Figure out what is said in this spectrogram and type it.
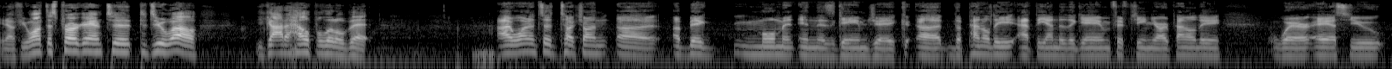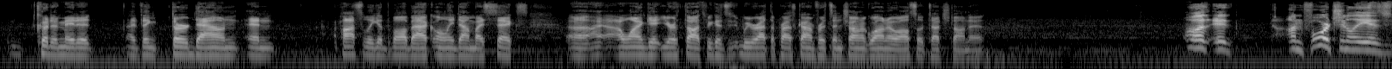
you know if you want this program to, to do well, you got to help a little bit. I wanted to touch on uh, a big moment in this game, Jake. Uh, the penalty at the end of the game, 15 yard penalty, where ASU could have made it, I think, third down and possibly get the ball back, only down by six. Uh, I, I want to get your thoughts because we were at the press conference and Shaun Aguano also touched on it. Well, it unfortunately has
